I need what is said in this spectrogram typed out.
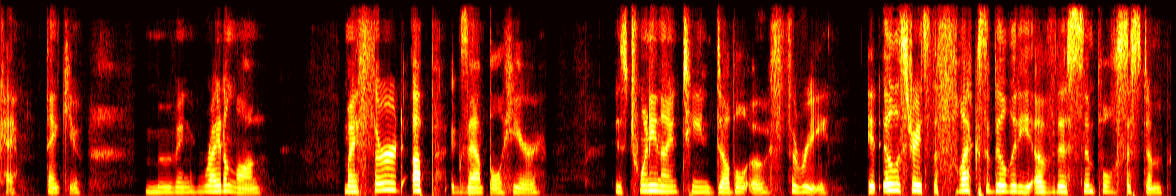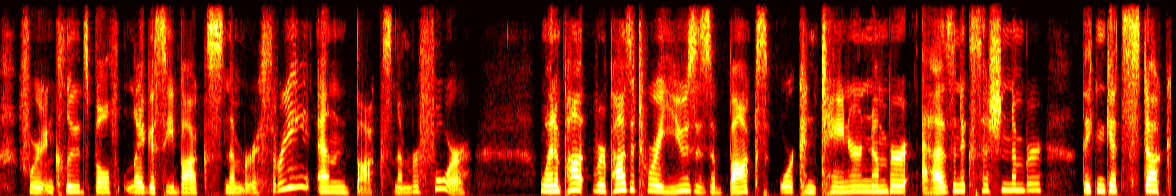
Okay, thank you. Moving right along. My third up example here is 2019-003. It illustrates the flexibility of this simple system for it includes both legacy box number three and box number four. When a repository uses a box or container number as an accession number, they can get stuck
